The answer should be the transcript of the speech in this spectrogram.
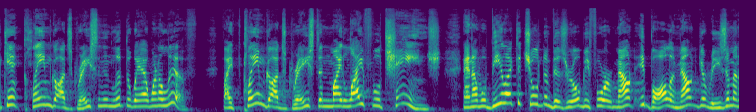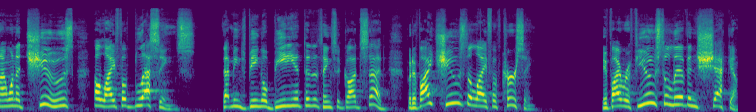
can't claim God's grace and then live the way I want to live. If I claim God's grace, then my life will change. And I will be like the children of Israel before Mount Ebal and Mount Gerizim, and I want to choose a life of blessings. That means being obedient to the things that God said. But if I choose the life of cursing, if I refuse to live in Shechem,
